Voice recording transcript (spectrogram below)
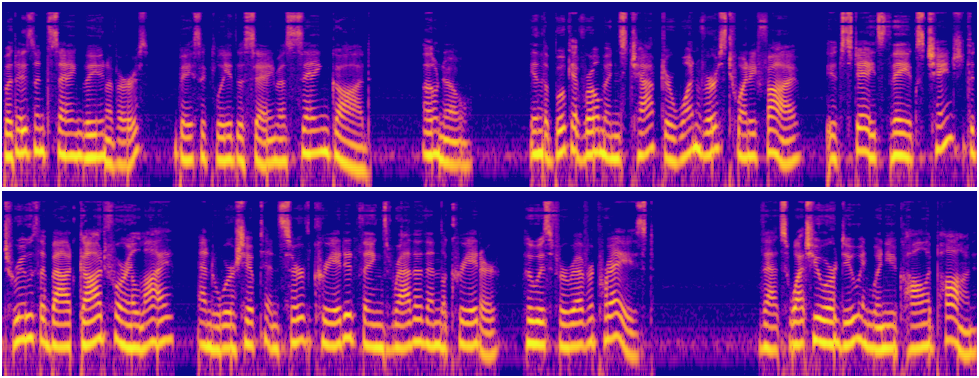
But isn't saying the universe basically the same as saying God? Oh no. In the book of Romans chapter 1 verse 25, it states they exchanged the truth about God for a lie, and worshipped and served created things rather than the Creator, who is forever praised. That's what you are doing when you call upon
